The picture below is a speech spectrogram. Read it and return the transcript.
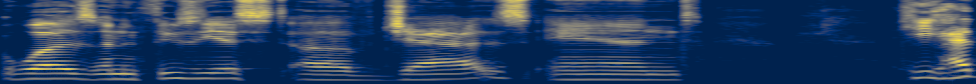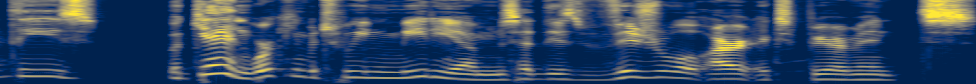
was an enthusiast of jazz, and he had these again working between mediums, had these visual art experiments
